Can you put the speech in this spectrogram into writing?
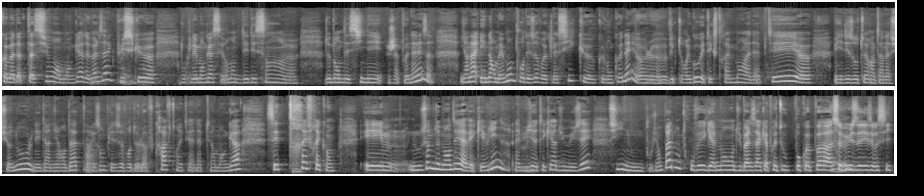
comme adaptation en manga de Balzac, puisque euh, donc les mangas, c'est vraiment des dessins euh, de bande dessinée japonaise. Il y en a énormément pour des œuvres classiques que l'on connaît. Le Victor Hugo est extrêmement adapté, il y a des auteurs internationaux, les derniers en date, par exemple, les œuvres de Lovecraft ont été adaptées en manga. C'est très fréquent. Et nous nous sommes demandé avec Evelyne, la bibliothécaire du musée, si nous ne pouvions pas nous trouver également du Balzac, après tout, pourquoi pas à ce musée aussi.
